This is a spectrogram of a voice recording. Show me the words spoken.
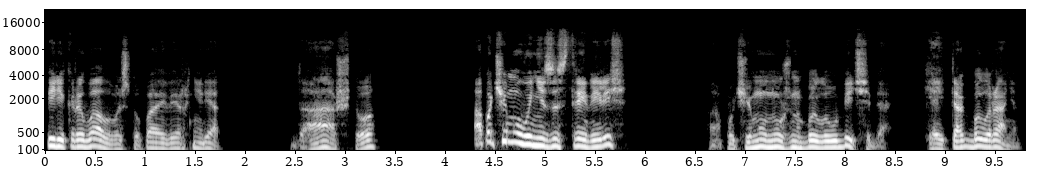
перекрывал, выступая верхний ряд. «Да, что?» «А почему вы не застрелились?» А почему нужно было убить себя? Я и так был ранен.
